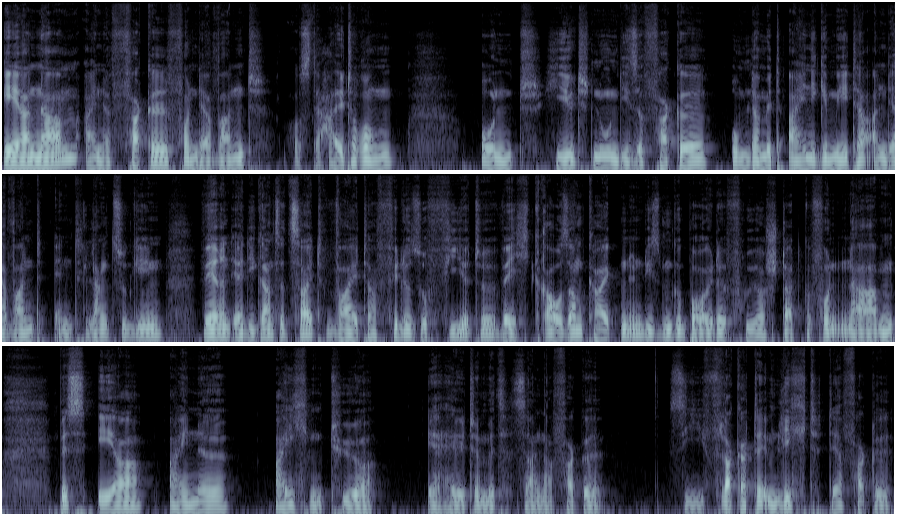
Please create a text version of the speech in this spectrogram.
Er nahm eine Fackel von der Wand aus der Halterung und hielt nun diese Fackel, um damit einige Meter an der Wand entlang zu gehen, während er die ganze Zeit weiter philosophierte, welch Grausamkeiten in diesem Gebäude früher stattgefunden haben, bis er eine Eichentür erhellte mit seiner Fackel. Sie flackerte im Licht der Fackel.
